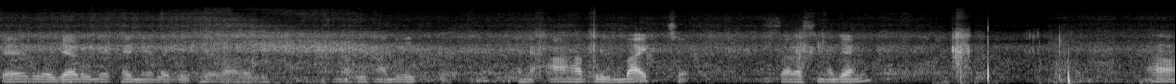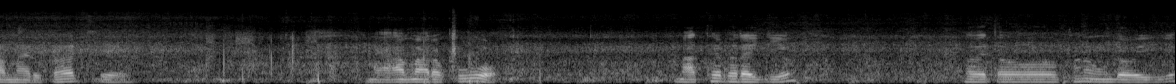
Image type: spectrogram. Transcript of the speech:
પહેલું ઝાડું દેખાય ને એટલે છે વાવેલું નવી માંડવી અને આ આપણી બાઇક છે. સરસ મજાની. આ અમારું ઘર છે. ને આ મારો કૂવો. માથે ભરાઈ ગયો. હવે તો ઘણો ઊંડો હોઈ ગયો.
